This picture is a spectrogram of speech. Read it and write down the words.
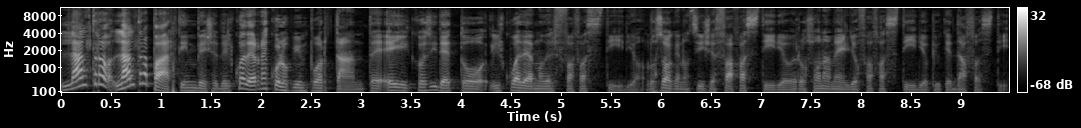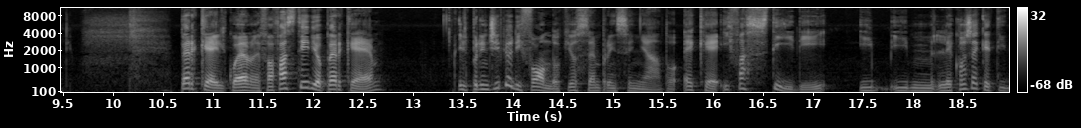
L'altra, l'altra, parte invece del quaderno è quello più importante, è il cosiddetto il quaderno del fa fastidio. Lo so che non si dice fa fastidio, però suona meglio fa fastidio più che da fastidio. Perché il quaderno del fa fastidio? Perché il principio di fondo che ho sempre insegnato è che i fastidi, i, i, le cose che ti,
